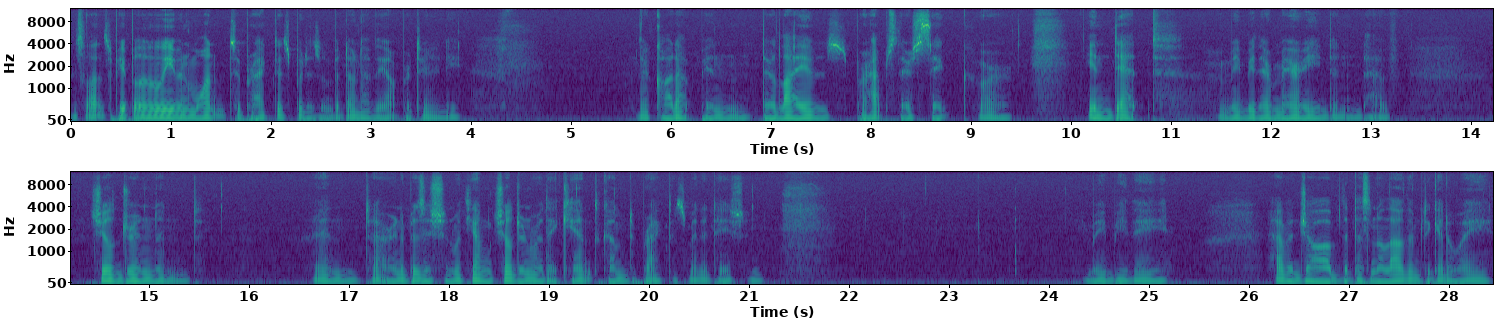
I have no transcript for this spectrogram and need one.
There's lots of people who even want to practice Buddhism but don't have the opportunity. They're caught up in their lives, perhaps they're sick or in debt, maybe they're married and have children and and are in a position with young children where they can't come to practice meditation. Maybe they have a job that doesn't allow them to get away.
